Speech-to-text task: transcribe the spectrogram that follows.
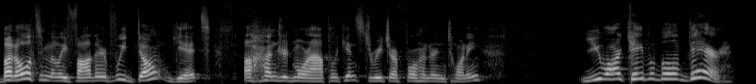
But ultimately, Father, if we don't get 100 more applicants to reach our 420, you are capable there.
